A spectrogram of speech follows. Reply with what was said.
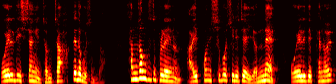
OLED 시장이 점차 확대되고 있습니다. 삼성 디스플레이는 아이폰 15 시리즈의 연내 OLED 패널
